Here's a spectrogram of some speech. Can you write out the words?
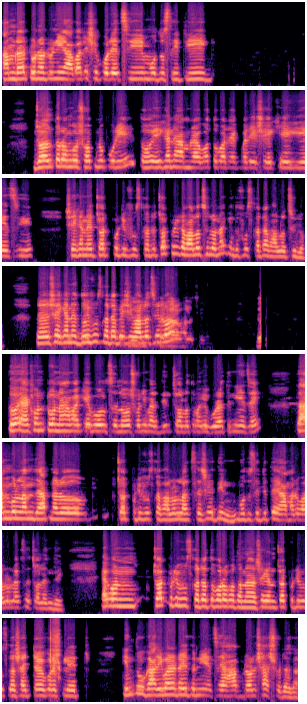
আমরা টোনাটুনি আবার এসে পড়েছি মধু সিটি জলতরঙ্গ স্বপ্নপুরী। তো এখানে আমরা গতবার একবার এসে খেয়ে গিয়েছি। সেখানে চটপটি ফুচকাটা চটপটিটা ভালো ছিল না কিন্তু ফুচকাটা ভালো ছিল। সেখানে দই ফুচকাটা বেশি ভালো ছিল। ভালো ছিল। তো এখন টোনা আমাকে বলছিল শনিবার দিন চলো তোমাকে ঘোরাতে নিয়ে যাই। তা আমি বললাম যে আপনারও চটপটি ফুচকা ভালো লাগছে সেদিন মধু সিটিতে আমারও ভালো লাগছে চলেন যাই। এখন চটপটি ফুচকাটা তো বড় কথা না সেখানে চটপটি ফুচকা ষাট টাকা করে প্লেট কিন্তু গাড়ি ভাড়াটাই তো নিয়েছে হাফ ডাউন সাতশো টাকা।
